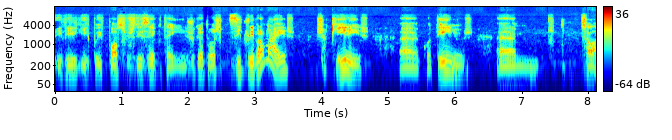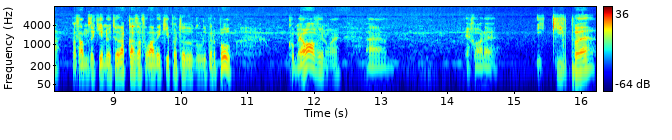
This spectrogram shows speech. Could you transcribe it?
E, e, e posso-vos dizer que tem jogadores que desequilibram mais. Shakiris, uh, Coutinhos, um, sei lá, passámos aqui a noite toda por causa a falar da equipa toda do Liverpool, como é óbvio, não é? Um, agora, equipa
